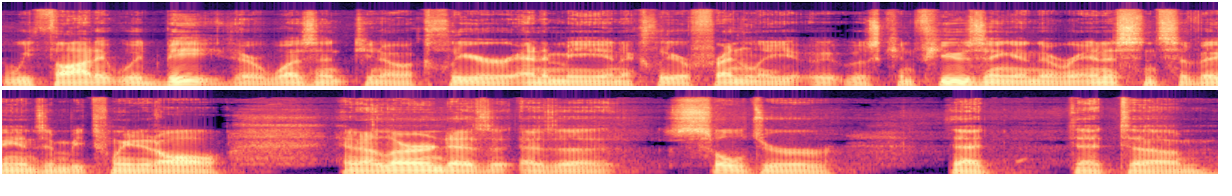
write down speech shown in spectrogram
we thought it would be. There wasn't, you know, a clear enemy and a clear friendly. It was confusing, and there were innocent civilians in between it all. And I learned as a, as a soldier that that um,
